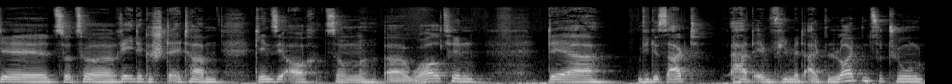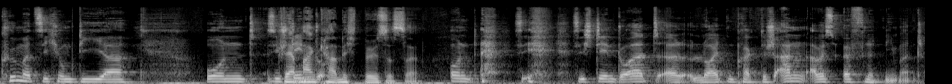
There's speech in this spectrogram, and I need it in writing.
zu, zur Rede gestellt haben, gehen sie auch zum äh, Walt hin, der, wie gesagt, hat eben viel mit alten Leuten zu tun, kümmert sich um die ja. Und sie Der stehen Mann kann nicht böse sein. Und sie, sie stehen dort, äh, läuten praktisch an, aber es öffnet niemand.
